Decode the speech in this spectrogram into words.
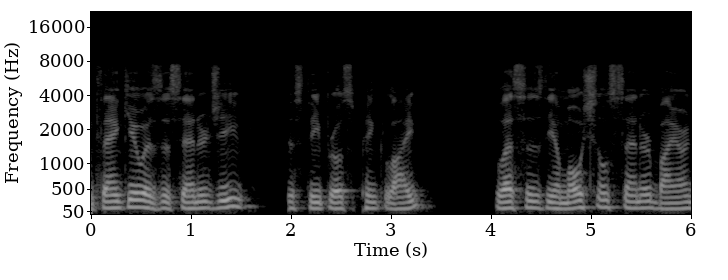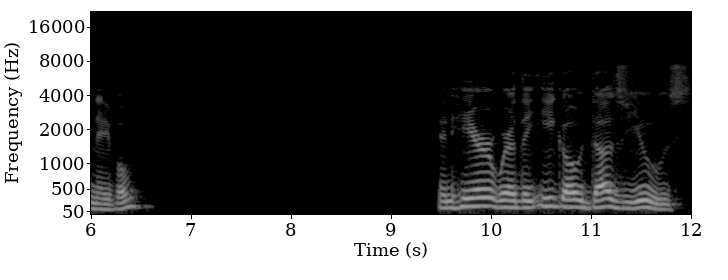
And thank you as this energy, this deep rose pink light, blesses the emotional center by our navel. And here, where the ego does use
